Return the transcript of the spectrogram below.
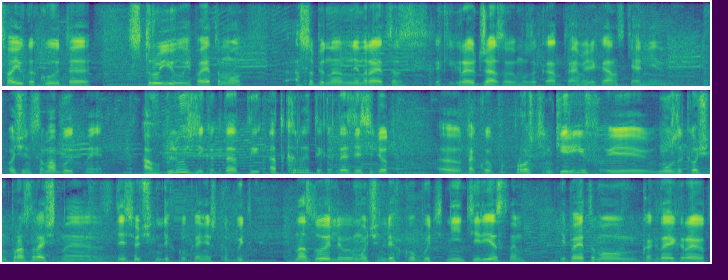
свою какую-то струю, и поэтому особенно мне нравится, как играют джазовые музыканты, американские, они очень самобытные. А в блюзе, когда ты открытый, когда здесь идет э, такой простенький риф, и музыка очень прозрачная, здесь очень легко, конечно, быть назойливым, очень легко быть неинтересным. И поэтому, когда играют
